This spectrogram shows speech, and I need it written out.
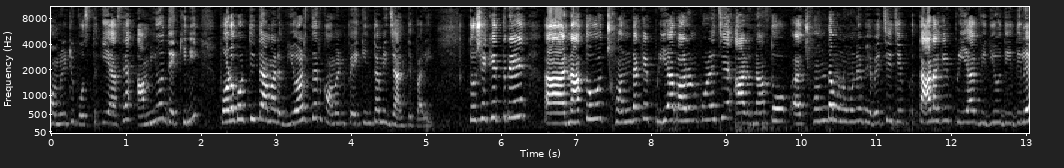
কমিউনিটি পোস্ট থেকেই আসে। আমিও দেখিনি। পরবর্তীতে আমার ভিউয়ার্সদের কমেন্ট পেয়ে কিন্তু আমি জানতে পারি। তো সেক্ষেত্রে না তো ছন্দাকে প্রিয়া বারণ করেছে আর না তো ছন্দা মনে মনে ভেবেছে যে তার আগে প্রিয়া ভিডিও দিয়ে দিলে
